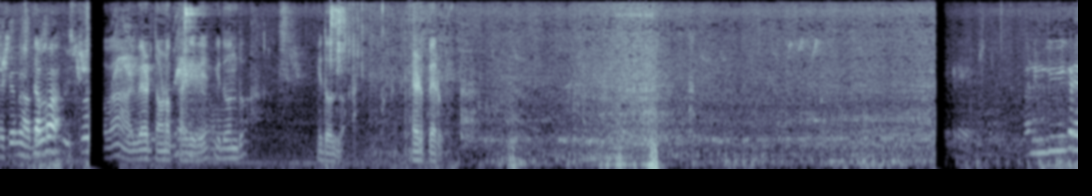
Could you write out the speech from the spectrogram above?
ಯಾಕೆಂದ್ರೆ ಇಷ್ಟು ಇವಾಗ ಇವೆರಡು ತೊಗೊಂಡೋಗ್ತಾ ಇದ್ದೀವಿ ಇದೊಂದು ಇದೊಂದು. ಎರಡು ಪೇರು. ನಿಮ್ಗೆ ಈ ಕಡೆ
